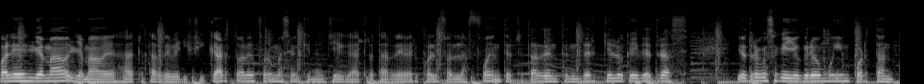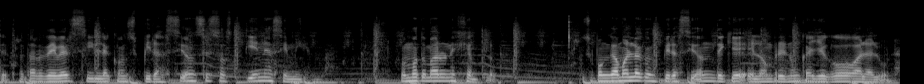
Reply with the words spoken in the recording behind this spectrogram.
¿Cuál es el llamado? El llamado es a tratar de verificar toda la información que nos llega, a tratar de ver cuáles son las fuentes, tratar de entender qué es lo que hay detrás. Y otra cosa que yo creo muy importante, tratar de ver si la conspiración se sostiene a sí misma. Vamos a tomar un ejemplo. Supongamos la conspiración de que el hombre nunca llegó a la luna.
